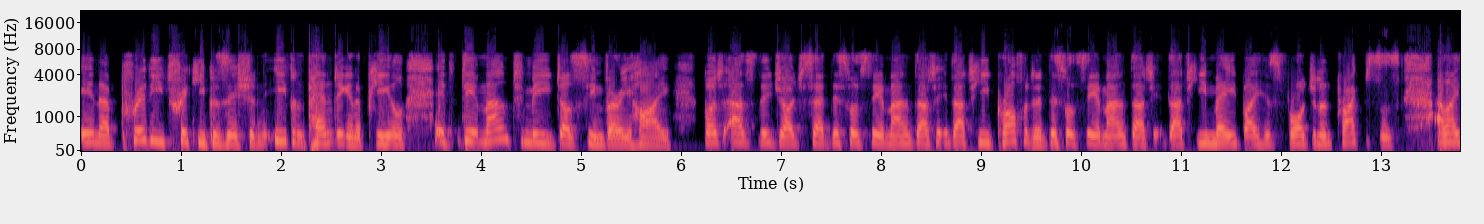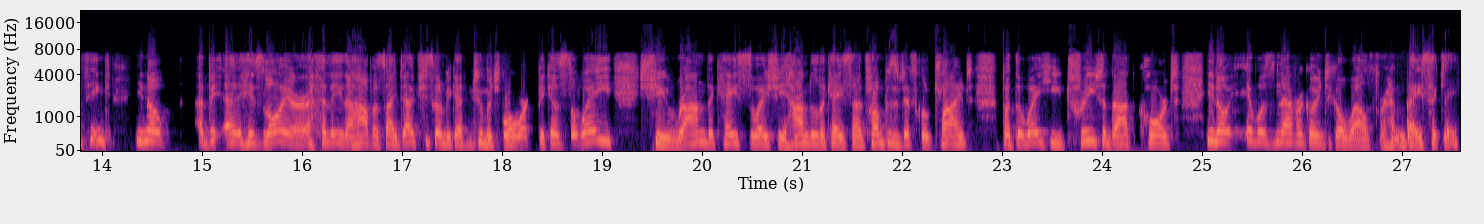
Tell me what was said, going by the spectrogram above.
in a pretty tricky position, even pending an appeal. It, the amount to me does seem very high, but as the judge said, this was the amount that that he profited. This was the amount that that he made by his fraudulent practices. And I think, you know, his lawyer, Alina Habba, I doubt she's going to be getting too much more work because the way she ran the case, the way she handled the case, now Trump is a difficult client, but the way he treated that court, you know, it was never going to go well for him, basically.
